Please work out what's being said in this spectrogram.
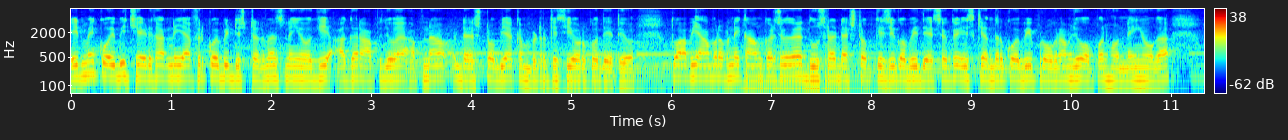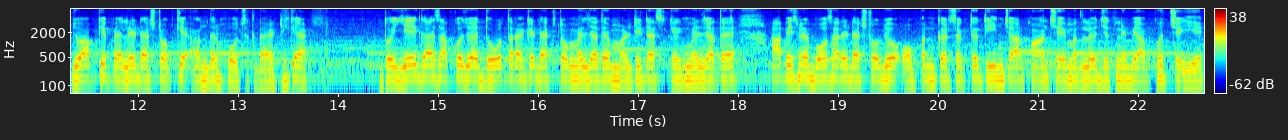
इनमें कोई भी छेड़खानी या फिर कोई भी डिस्टर्बेंस नहीं होगी। अगर आप जो है अपना डेस्कटॉप या कंप्यूटर किसी और को देते हो। तो आप यहाँ पर अपने काम कर सकते हो दूसरा डेस्कटॉप किसी को भी दे सकते हो। इसके अंदर कोई भी प्रोग्राम जो ओपन हो नहीं होगा, जो आपके पहले डेस्कटॉप के अंदर हो सकता है, ठीक है? तो ये गैस आपको जो है दो तरह के डेस्कटॉप मिल जाते हैं मल्टी टास्किंग मिल जाता है। आप इसमें बहुत सारे डेस्कटॉप जो ओपन कर सकते हो, तीन, चार, पाँच छः मतलब जितने भी आपको चाहिए।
